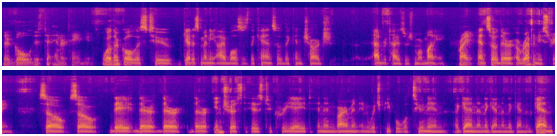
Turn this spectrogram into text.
their goal is to entertain you Well, their goal is to get as many eyeballs as they can so they can charge advertisers more money. right And so they're a revenue stream. So so they their their their interest is to create an environment in which people will tune in again and again and again and again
